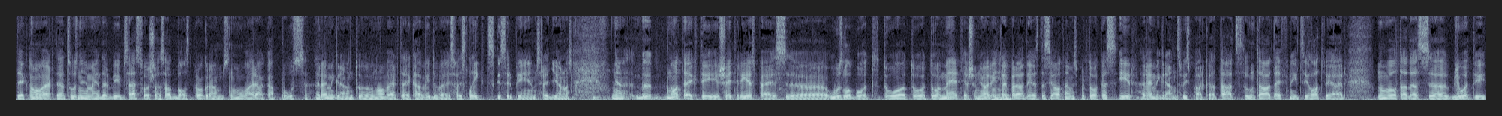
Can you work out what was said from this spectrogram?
tiek novērtēts uzņēmēja darbības esošās atbalsta programmas, nu, vairāk kā puse remigrantu novērtē kā viduvējs vai sliktas, kas ir pieejams reģionos. Ja, noteikti šeit ir iespējas uh, uzlabot to, to, to mērķēšanu, jo arī mm. te mhm. parādījās tas jautājums par to, kas ir remigrants vispār kā tāds. Un tā definīcija Latvijā ir nu, vēl tādās uh, ļoti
